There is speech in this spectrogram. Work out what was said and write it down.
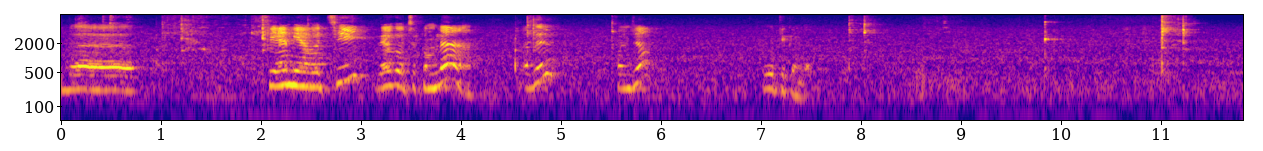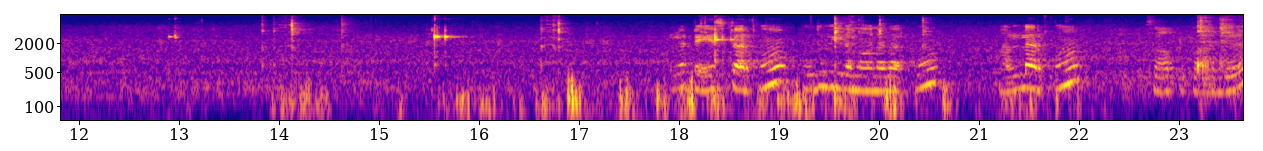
இந்த சேமியா வச்சு வேக வச்சுருக்கோம்ல அது கொஞ்சம் ஊற்றிக்கோங்க நல்லா டேஸ்ட்டாக இருக்கும். புது விதமானதாக இருக்கும். நல்லாயிருக்கும் சாப்பிட்டு பாருங்கள்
